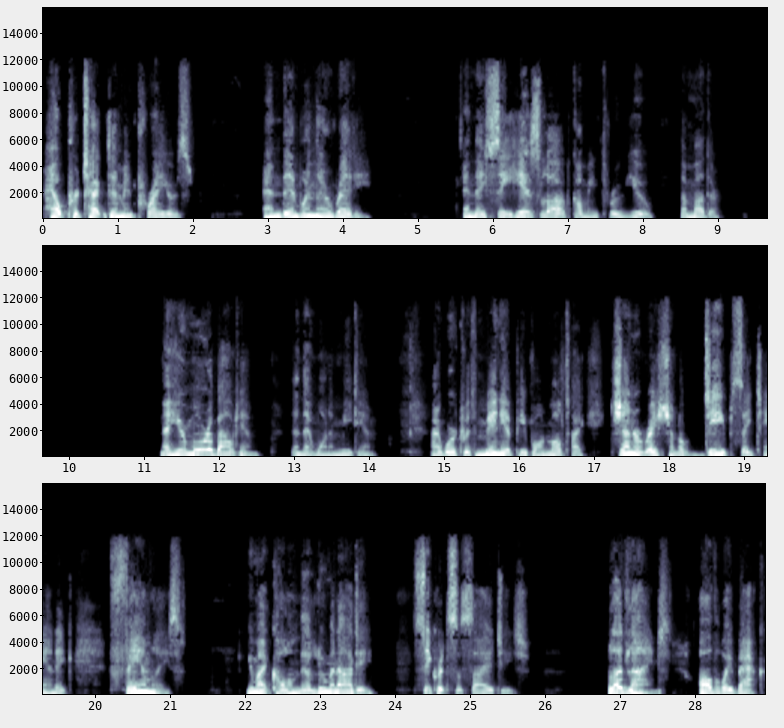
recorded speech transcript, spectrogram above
help protect them in prayers. And then when they're ready and they see His love coming through you, the mother, they hear more about Him, then they want to meet Him. I worked with many of people in multi generational, deep satanic families. You might call them the Illuminati, secret societies, bloodlines all the way back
